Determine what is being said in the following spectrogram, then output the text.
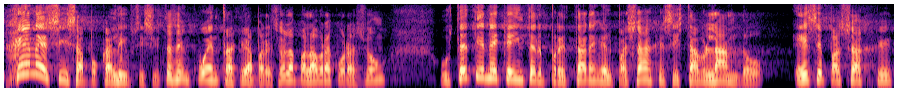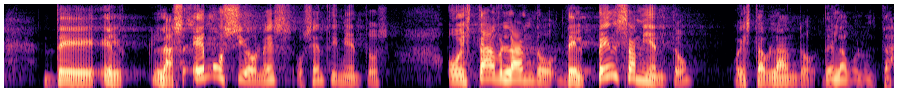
Génesis, Apocalipsis, si usted se encuentra que apareció la palabra corazón, Usted tiene que interpretar en el pasaje si está hablando ese pasaje de las emociones o sentimientos, o está hablando del pensamiento, o está hablando de la voluntad.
